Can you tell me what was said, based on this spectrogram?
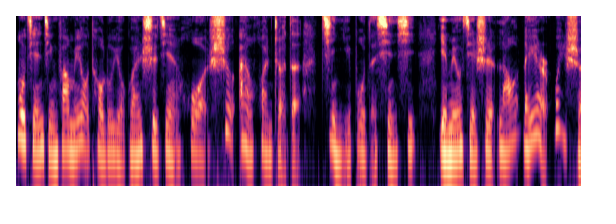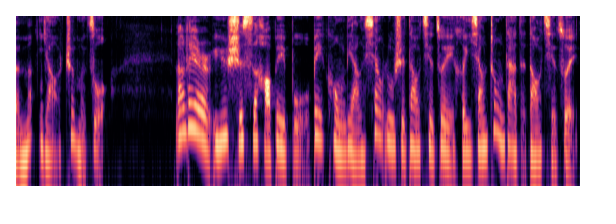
目前，警方没有透露有关事件或涉案患者的进一步的信息，也没有解释劳雷尔为什么要这么做。劳雷尔于十四号被捕，被控两项入室盗窃罪和一项重大的盗窃罪，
